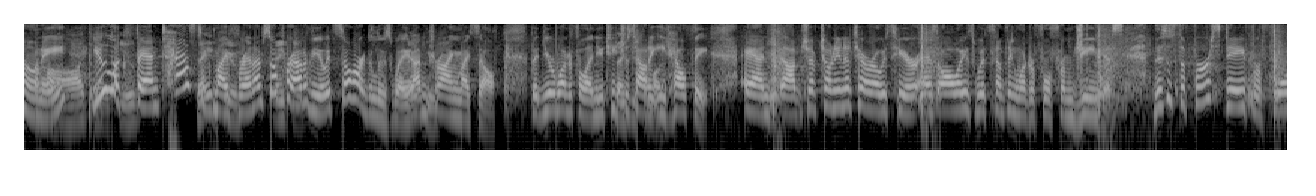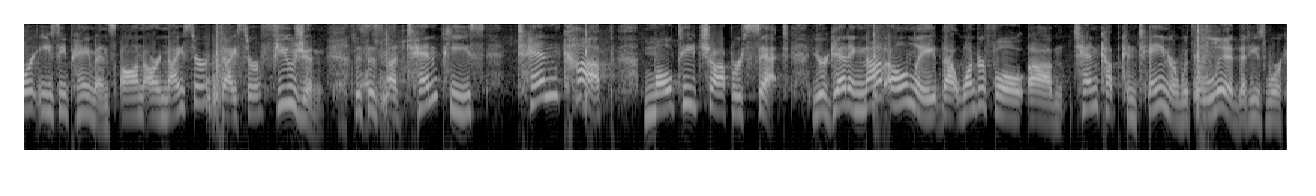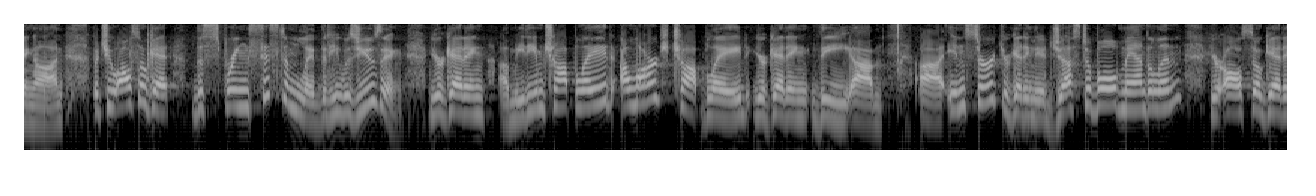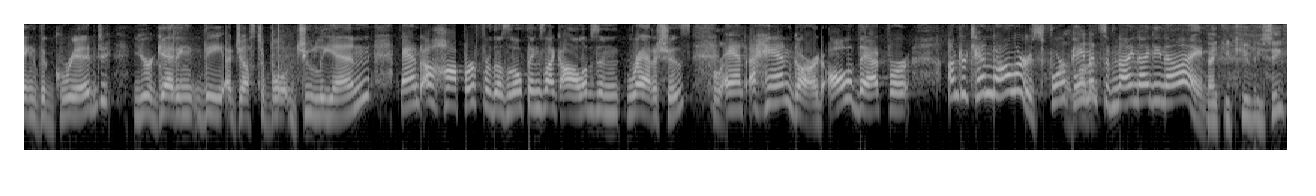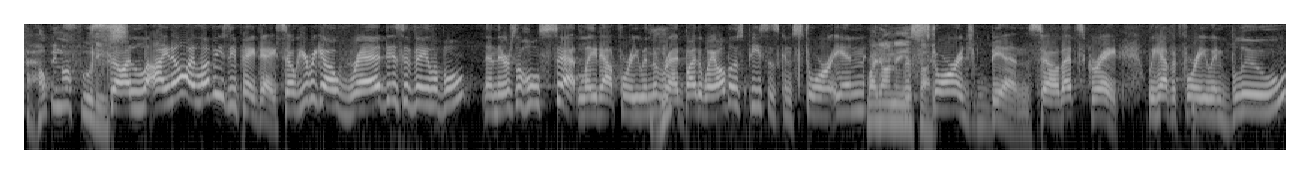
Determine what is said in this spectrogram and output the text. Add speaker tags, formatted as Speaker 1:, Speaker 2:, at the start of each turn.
Speaker 1: Tony.
Speaker 2: Aw,
Speaker 1: you look
Speaker 2: you.
Speaker 1: fantastic,
Speaker 2: Thank
Speaker 1: my
Speaker 2: you.
Speaker 1: friend. I'm so
Speaker 2: Thank
Speaker 1: proud
Speaker 2: you.
Speaker 1: of you. It's so hard to lose weight.
Speaker 2: Thank
Speaker 1: I'm trying myself. But you're wonderful, and you teach
Speaker 2: Thank
Speaker 1: us how
Speaker 2: so
Speaker 1: to
Speaker 2: much.
Speaker 1: eat healthy. And uh, Chef Tony Notaro is here, as always, with something wonderful from Genius. This is the first day for four easy payments on our Nicer Dicer Fusion. this is a 10-piece 10 cup multi chopper set. You're getting not only that wonderful um, 10 cup container with the lid that he's working on, but you also get the spring system lid that he was using. You're getting a medium chop blade, a large chop blade, you're getting the um, uh, insert, you're getting the adjustable mandolin, you're also getting the grid, you're getting the adjustable julienne, and a hopper for those little things like olives and radishes,
Speaker 2: Correct.
Speaker 1: and a hand guard. All of that for under $10, four payments
Speaker 2: it.
Speaker 1: of $9.99.
Speaker 3: Thank you, QVC, for helping our foodies.
Speaker 1: So I, I know, I love Easy Pay Day. So here we go. Red is available, and there's a whole set laid out for you in the mm-hmm. red. By the way, all those pieces can store in.
Speaker 3: Right on the inside.
Speaker 1: storage bin. So that's great. We have it for you in blue.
